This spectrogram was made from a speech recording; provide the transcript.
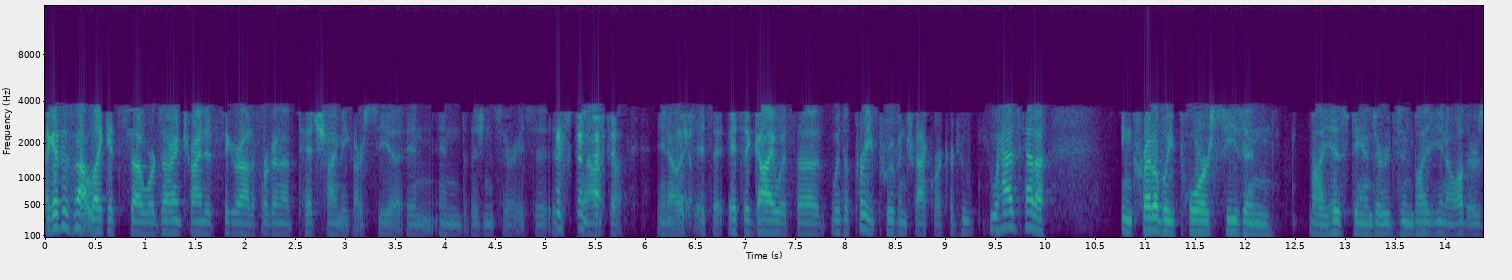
I guess it's not like it's uh, we're trying trying to figure out if we're going to pitch Jaime Garcia in in division series. It's not a, you know it's it's a it's a guy with a with a pretty proven track record who who has had a incredibly poor season by his standards and by you know others.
